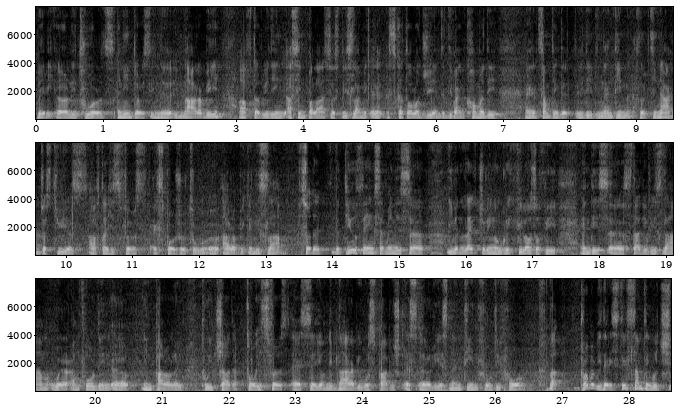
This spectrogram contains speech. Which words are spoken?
very early towards an interest in, uh, Ibn Arabi after reading Asin Palacios' Islamic Eschatology and the Divine Comedy, and something that he did in 1939, just two years after his first exposure to uh, Arabic and Islam. So that the two things, I mean, is uh, even lecturing on Greek philosophy and this uh, study of Islam were unfolding uh, in parallel to each other. So his first essay on Ibn Arabi was published as early as 1944. But probably there is still something which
